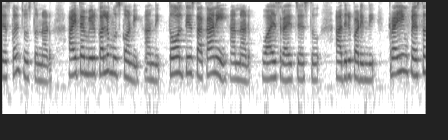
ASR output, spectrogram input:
చేసుకొని చూస్తున్నాడు. అయితే మీరు కళ్ళు మూసుకోండి అంది. తోలు తీస్తా కానీ అన్నాడు. వాయిస్ రైజ్ చేస్తూ అదిరిపడింది. క్రయింగ్ ఫేస్తో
